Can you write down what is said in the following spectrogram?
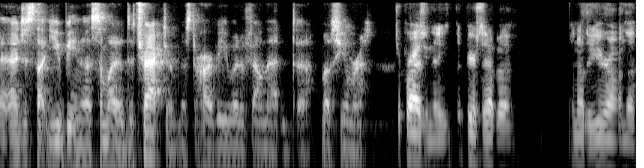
I just thought you being a somewhat a detractor, Mr. Harvey, would have found that uh, most humorous. Surprising that he appears to have a another year on the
